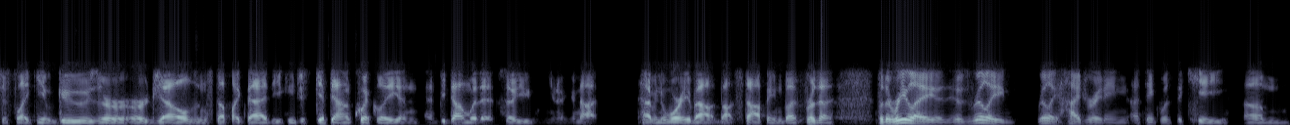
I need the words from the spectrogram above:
just like, you know, goos or, or gels and stuff like that. You can just get down quickly and, and be done with it. So you, you know, you're not having to worry about about stopping. But for the for the relay, it was really really hydrating. I think was the key um,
